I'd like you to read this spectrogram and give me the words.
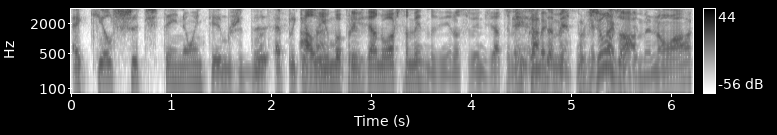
Aqueles se destinam em termos de aplicação. Há ali uma previsão no orçamento, mas ainda não sabemos exatamente Sim, Exatamente, como é que, previsões há, mas não há.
